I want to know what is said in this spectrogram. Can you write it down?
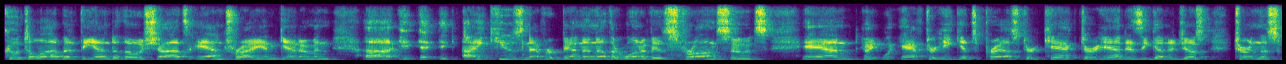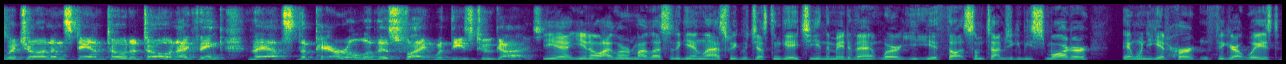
Cutelaba at the end of those shots and try and get him. And uh, IQ's never been another one of his strong suits. And after he gets pressed or kicked or hit, is he going to just turn the switch on and stand toe to toe. And I think that's the peril of this fight with these two guys. Yeah, you know, I learned my lesson again last week with Justin Gaethje in the main event, where you, you thought sometimes you can be smarter. And when you get hurt and figure out ways, to,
